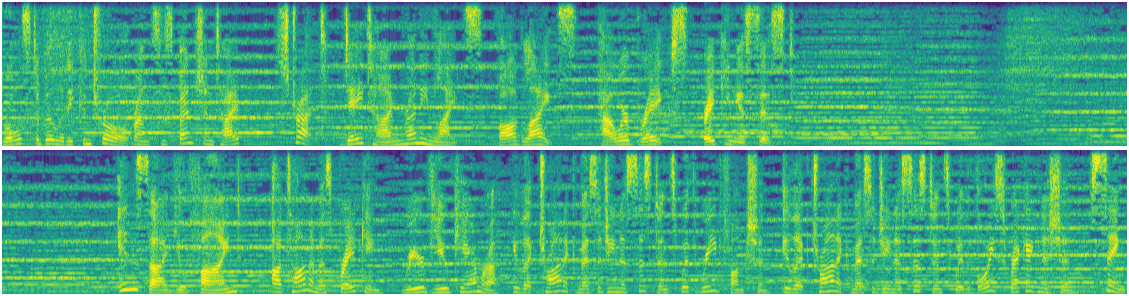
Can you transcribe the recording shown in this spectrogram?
roll stability control, front suspension type, strut, daytime running lights, fog lights, power brakes, braking assist. Inside you'll find autonomous braking, rear view camera, electronic messaging assistance with read function, electronic messaging assistance with voice recognition, sync,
